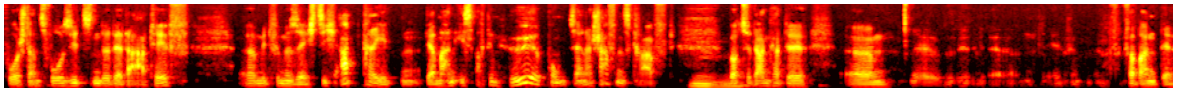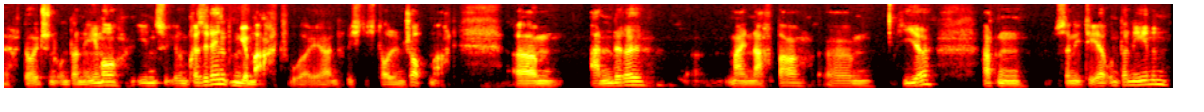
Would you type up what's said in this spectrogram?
Vorstandsvorsitzender der DATEV äh, mit 65 abtreten. Der Mann ist auf dem Höhepunkt seiner Schaffenskraft. Mhm. Gott sei Dank hatte ähm, äh, äh, Verband der deutschen Unternehmer ihn zu ihrem Präsidenten gemacht, wo er ja einen richtig tollen Job macht. Ähm, andere, mein Nachbar ähm, hier, hatten Sanitärunternehmen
